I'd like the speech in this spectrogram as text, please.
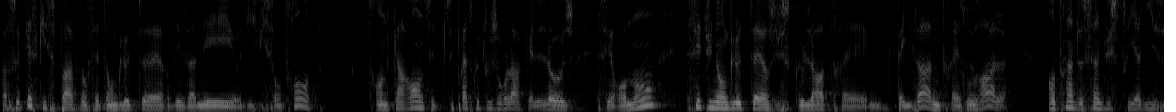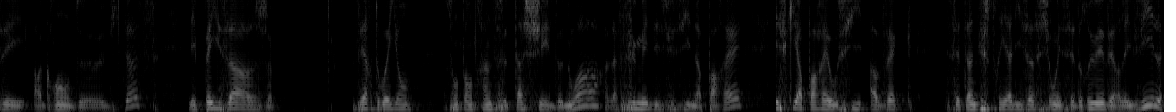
Parce que qu'est-ce qui se passe dans cette Angleterre des années 1830 30-40, c'est presque toujours là qu'elle loge ses romans. C'est une Angleterre jusque-là très paysanne, très rurale, en train de s'industrialiser à grande vitesse. Les paysages verdoyants sont en train de se tacher de noir, la fumée des usines apparaît, et ce qui apparaît aussi avec cette industrialisation et cette ruée vers les villes,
